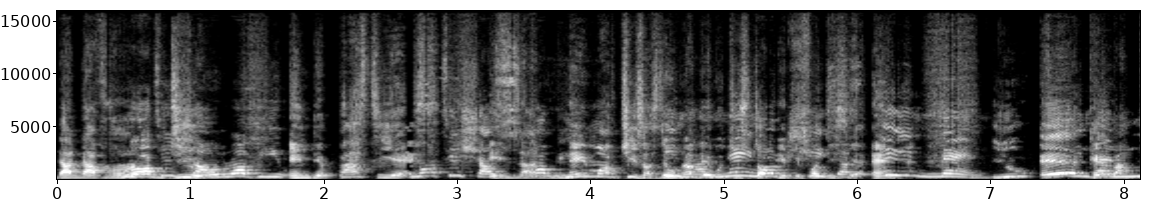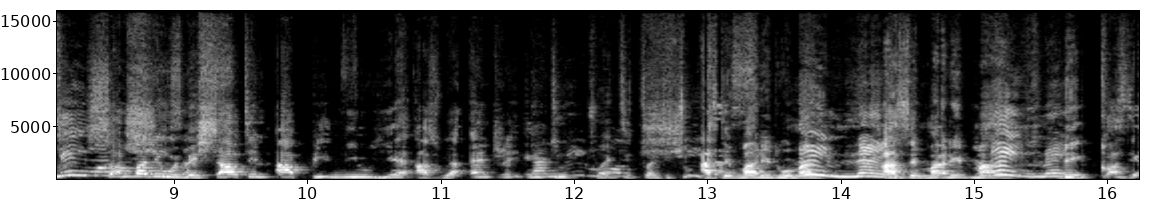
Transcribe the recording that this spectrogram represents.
that have robbed Nothing shall you rob you. in the past years. Nothing shall In the stop you. name of Jesus, they will not be able to stop you before this year ends. Amen. You, eh, In the name of somebody will be shouting Happy New Year as we are entering In into 2022 as a married woman, Amen. as a married man. Amen. Because the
